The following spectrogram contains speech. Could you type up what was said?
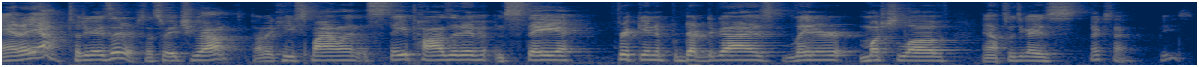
And uh, yeah, talk to you guys later. So that's what HQ out. Gotta keep smiling, stay positive, and stay freaking productive, guys. Later, much love, and I'll see you guys next time. Peace.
